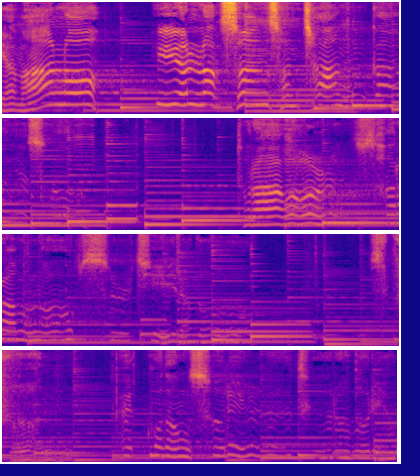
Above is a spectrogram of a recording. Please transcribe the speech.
그야말로 연락선 선창가에서 돌아올 사람은 없을지라도 슬픈 백고동 소리를 들어보렴.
